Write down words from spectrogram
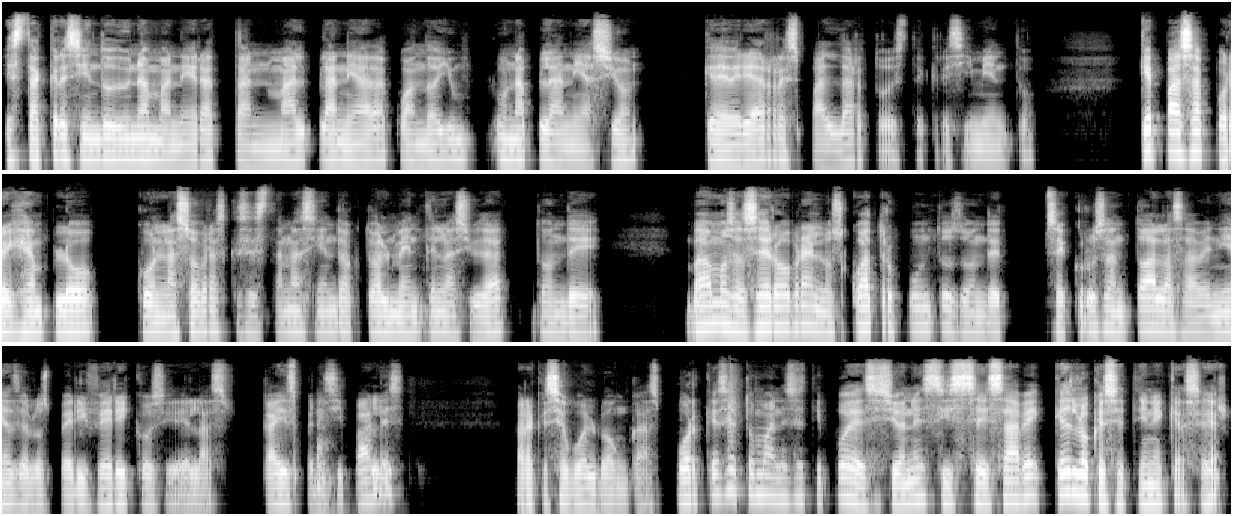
está creciendo de una manera tan mal planeada cuando hay una planeación que debería respaldar todo este crecimiento. ¿Qué pasa, por ejemplo, con las obras que se están haciendo actualmente en la ciudad, donde vamos a hacer obra en los cuatro puntos donde se cruzan todas las avenidas de los periféricos y de las calles principales para que se vuelva un caos? ¿Por qué se toman ese tipo de decisiones si se sabe qué es lo que se tiene que hacer?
